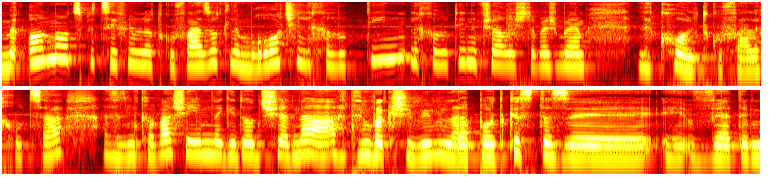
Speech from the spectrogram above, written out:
מאוד מאוד ספציפיים לתקופה הזאת, למרות שלחלוטין, לחלוטין אפשר להשתמש בהם לכל תקופה לחוצה. אז אני מקווה שאם נגיד עוד שנה אתם מקשיבים לפודקאסט הזה, אה, ואתם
